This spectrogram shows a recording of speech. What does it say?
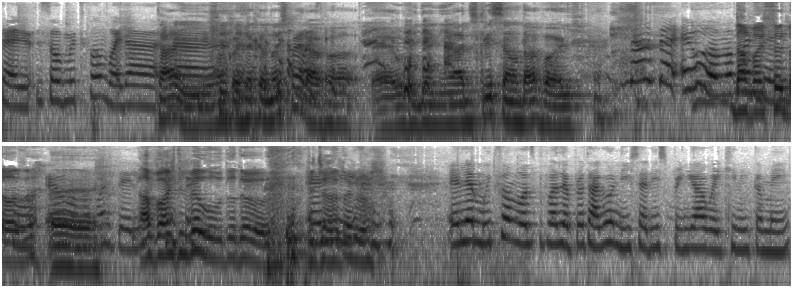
Sério, sou muito fanboy da. Tá da- aí, uma coisa que eu não esperava. É o videozinho, a descrição da voz. Não, sério, eu amo a Da voz voz dele. sedosa. pô. Eu amo É. a voz dele. A voz de veludo do, do Ele- Jonathan Groff. Ele é muito famoso por fazer protagonista de Spring Awakening também.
